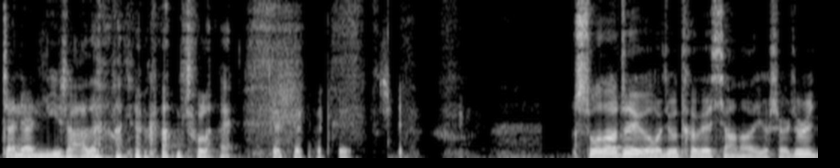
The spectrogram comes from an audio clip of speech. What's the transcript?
沾点泥啥的 完全看不出来。说到这个，我就特别想到一个事儿，就是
